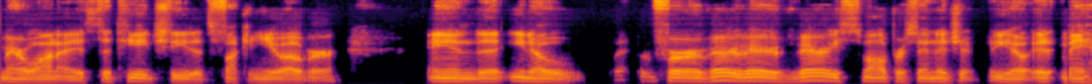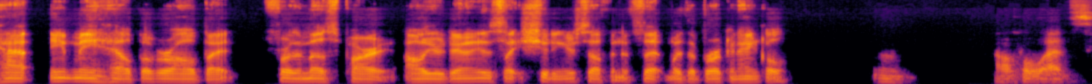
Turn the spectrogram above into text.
marijuana. It's the thc that's fucking you over. And uh, you know for a very very very small percentage you know it may have it may help overall but for the most part all you're doing is like shooting yourself in the foot with a broken ankle. Mm. powerful words.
